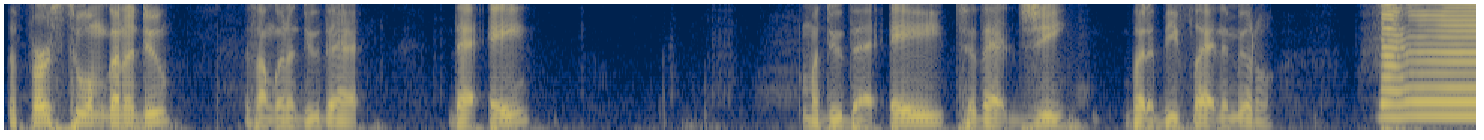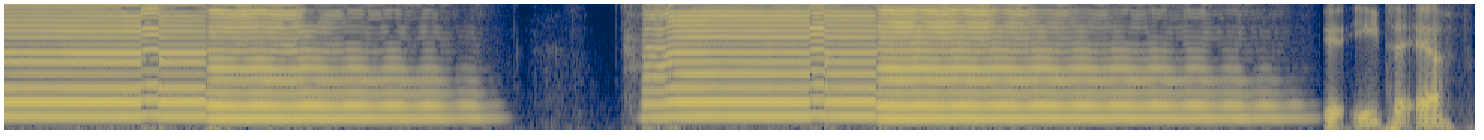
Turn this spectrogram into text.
The first two I'm gonna do is I'm gonna do that that A. I'm gonna do that A to that G, but a B flat in the middle. Get E to F,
